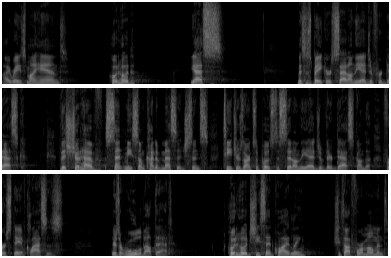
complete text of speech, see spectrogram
I raised my hand. Hoodhood? Yes. Mrs. Baker sat on the edge of her desk. This should have sent me some kind of message since teachers aren't supposed to sit on the edge of their desk on the first day of classes. There's a rule about that. Hoodhood, she said quietly. She thought for a moment.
